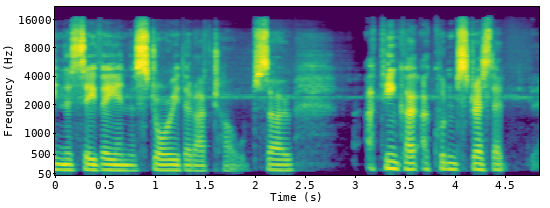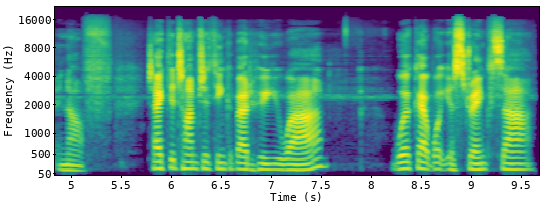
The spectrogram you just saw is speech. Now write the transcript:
in the CV and the story that I've told. So I think I, I couldn't stress that enough. Take the time to think about who you are, work out what your strengths are,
